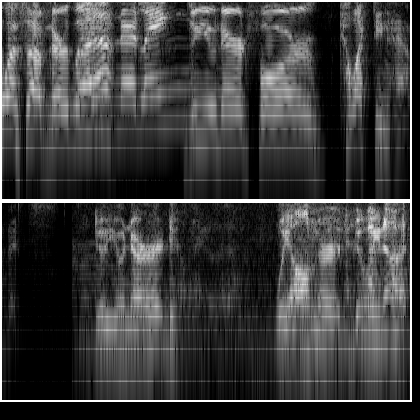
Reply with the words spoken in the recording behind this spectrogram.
What's up, nerdlings? What up, nerdlings? Do you nerd for collecting habits? Do you nerd? We all nerd, do we not?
